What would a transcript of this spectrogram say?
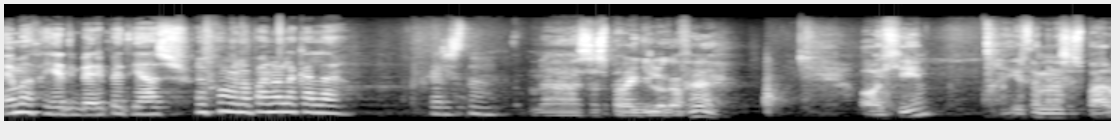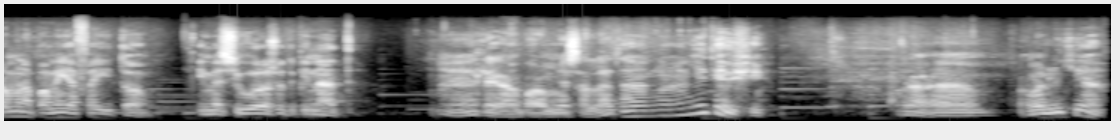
Έμαθα για την περιπέτειά σου. Εύχομαι να πάνε όλα καλά. Ευχαριστώ. Να σας παραγγείλω καφέ; Όχι. Ήρθαμε να σας πάρουμε να πάμε για φαγητό. Είμαι σίγουρος ότι πεινάτε. Ναι, έλεγα να πάρω μια σαλάτα, αλλά γιατί όχι; Ωραία, ε, πάμε Λουκία.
